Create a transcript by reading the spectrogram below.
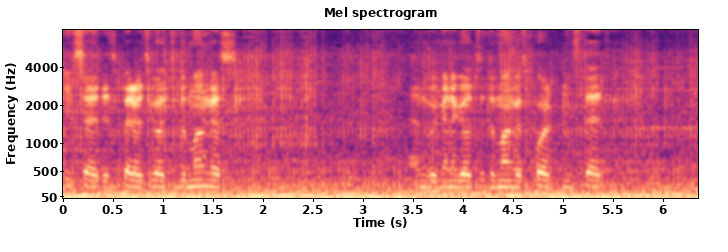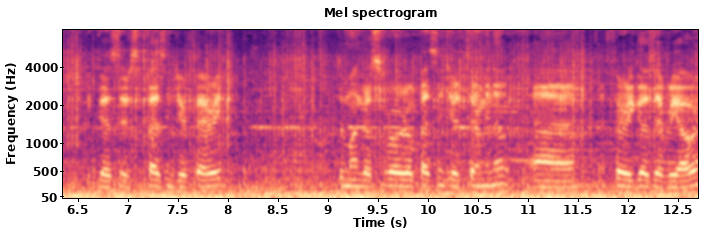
he said it's better to go to Dumangas, and we're gonna go to Dumangas port instead because there's a passenger ferry. Dumangas Roro passenger terminal. Uh, a ferry goes every hour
